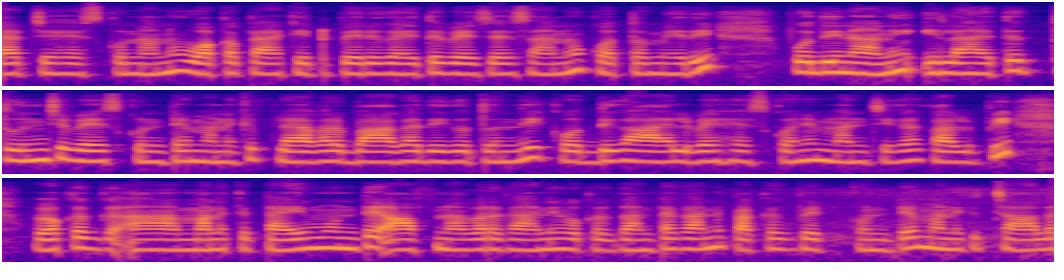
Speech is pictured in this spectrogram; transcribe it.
యాడ్ చేసేసుకున్నాను. ఒక ప్యాకెట్ పెరుగు అయితే వేసేసాను. కొత్తిమీర పుదీనాని ఇలా అయితే తుంచి వేసుకుంటే మనకి ఫ్లేవర్ బాగా దిగుతుంది. కొద్దిగా ఆయిల్ వేసేసుకొని మంచిగా కలిపి ఒక మనకి టైం ఉంటే హాఫ్ అన్ అవర్ కానీ ఒక గంట కానీ పక్కకు పెట్టుకుంటే మనకి చాలా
